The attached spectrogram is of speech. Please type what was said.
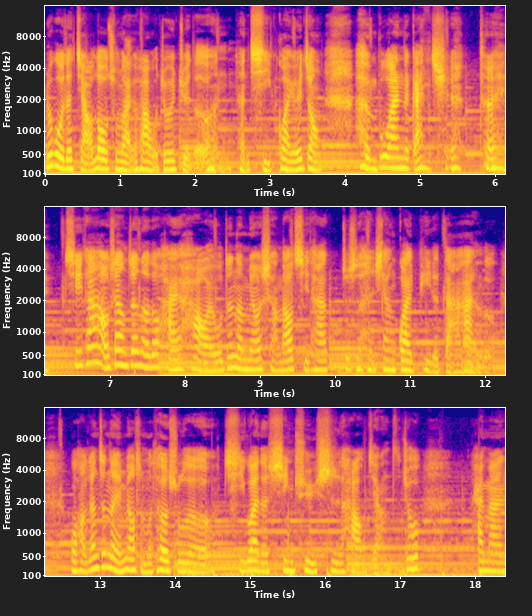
如果我的脚露出来的话，我就会觉得很很奇怪，有一种很不安的感觉。对，其他好像真的都还好哎，我真的没有想到其他就是很像怪癖的答案了。我好像真的也没有什么特殊的奇怪的兴趣嗜好，这样子就还蛮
